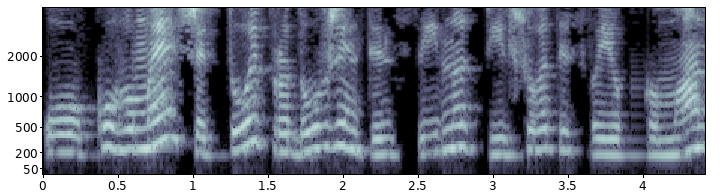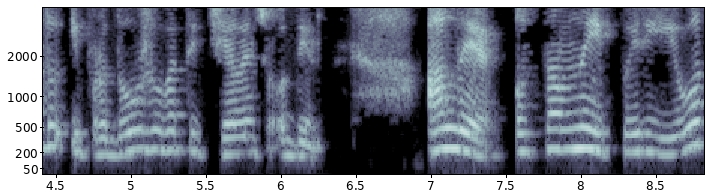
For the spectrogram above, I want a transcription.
У кого менше, той продовжує інтенсивно збільшувати свою команду і продовжувати челендж 1. Але основний період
